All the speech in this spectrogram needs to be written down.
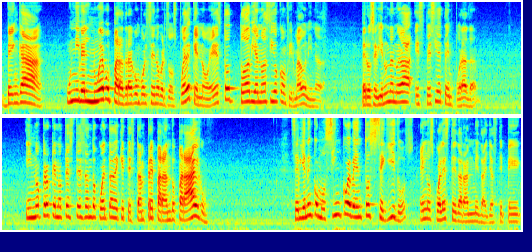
venga un nivel nuevo para Dragon Ball Xenoverse 2. Puede que no, esto todavía no ha sido confirmado ni nada. Pero se viene una nueva especie de temporada. Y no creo que no te estés dando cuenta de que te están preparando para algo. Se vienen como 5 eventos seguidos en los cuales te darán medallas TP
